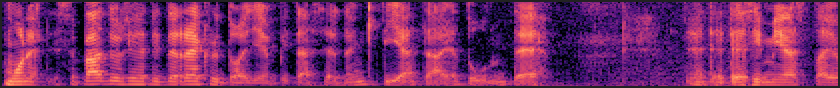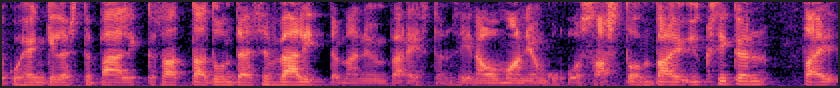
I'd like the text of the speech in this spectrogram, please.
Monesti se päätyy siihen, että niiden rekrytoijien pitäisi jotenkin tietää ja tuntea. Et, et esimies tai joku henkilöstöpäällikkö saattaa tuntea sen välittömän ympäristön siinä oman jonkun osaston tai yksikön tai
